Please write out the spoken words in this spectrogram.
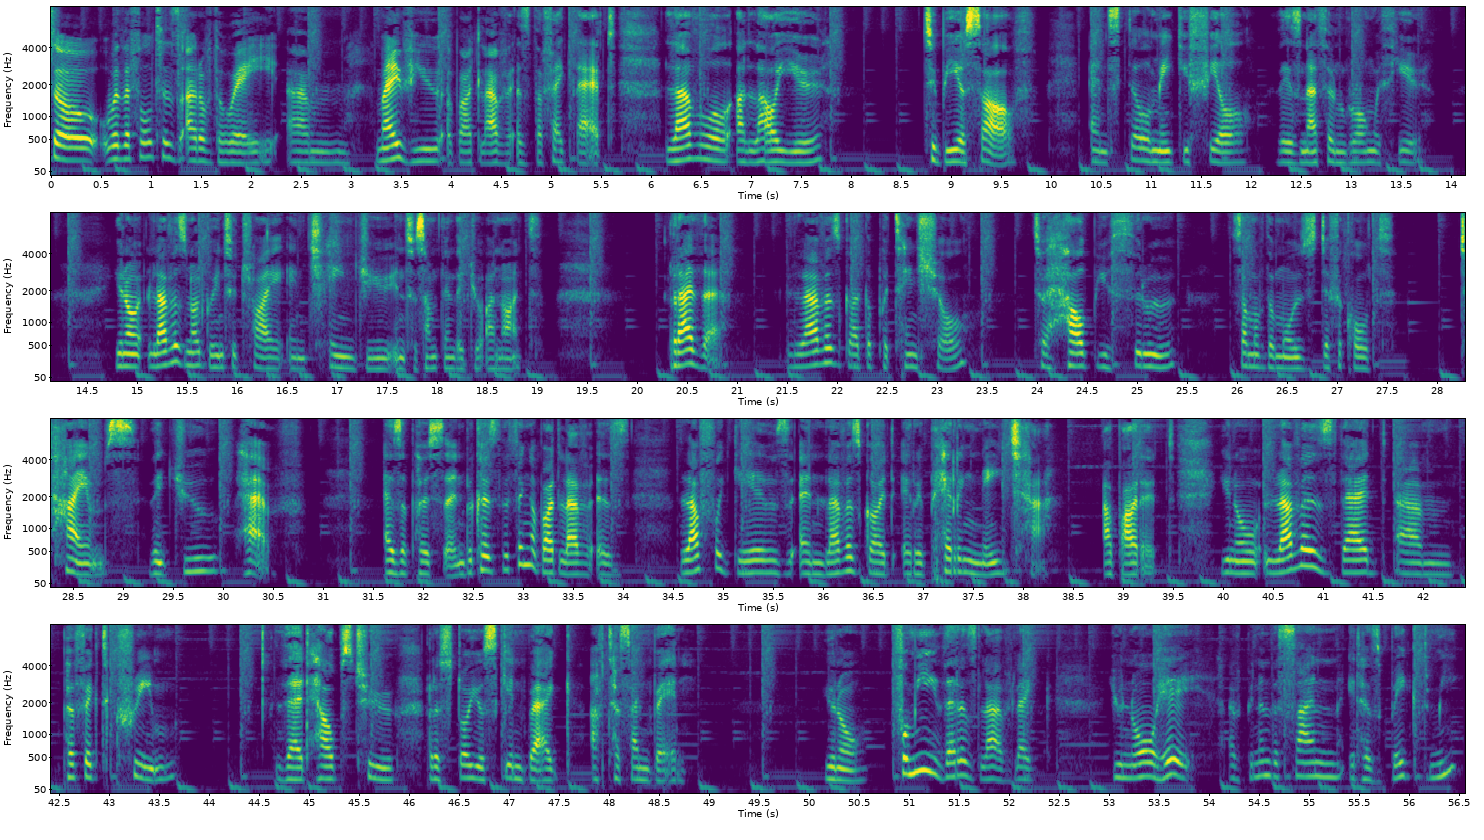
So, with the filters out of the way, um, my view about love is the fact that love will allow you to be yourself and still make you feel there's nothing wrong with you. You know, love is not going to try and change you into something that you are not. Rather, love has got the potential to help you through some of the most difficult times that you have as a person. Because the thing about love is love forgives and love has got a repairing nature about it. You know, love is that um, perfect cream that helps to restore your skin back after sunburn. You know, for me, that is love. Like, you know, hey, I've been in the sun, it has baked me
